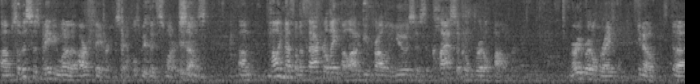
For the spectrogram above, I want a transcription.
Um, so this is maybe one of the, our favorite examples. We did this one ourselves. Um, polymethyl methacrylate, a lot of you probably use, is the classical brittle polymer. Very brittle break. You know, uh,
